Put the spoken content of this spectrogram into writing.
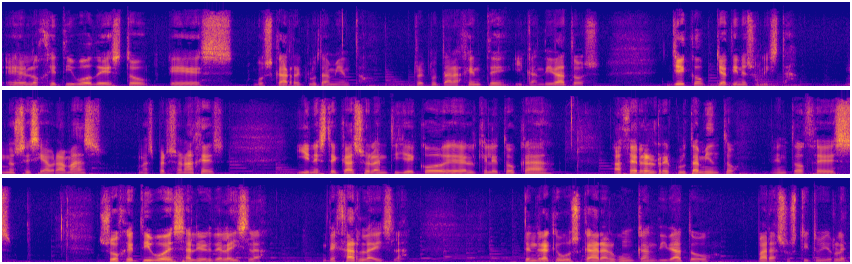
el objetivo de esto es buscar reclutamiento, reclutar a gente y candidatos. Jacob ya tiene su lista. No sé si habrá más, más personajes, y en este caso el anti-Jacob, el que le toca hacer el reclutamiento. Entonces, su objetivo es salir de la isla, dejar la isla. ¿Tendrá que buscar algún candidato para sustituirle?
